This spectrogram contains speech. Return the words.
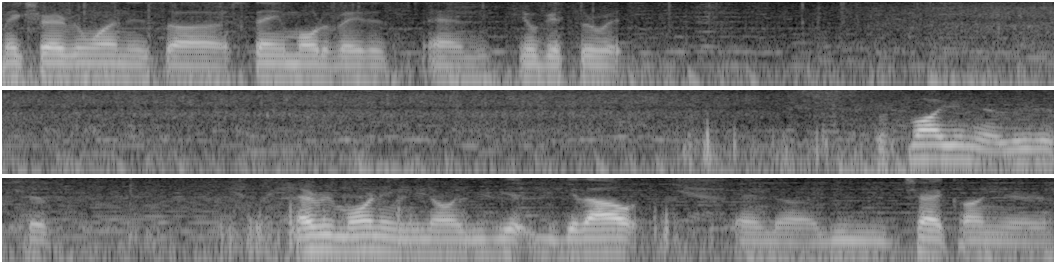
Make sure everyone is uh, staying motivated and you'll get through it. The small unit leadership, every morning, you know, you get, you get out and uh, you check on your,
